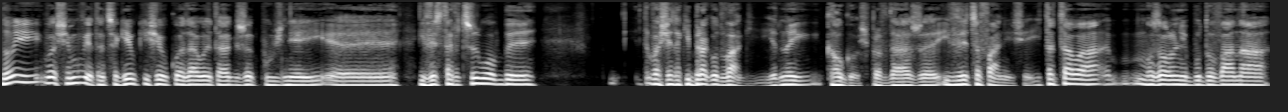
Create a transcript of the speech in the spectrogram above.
No i właśnie mówię, te cegiełki się układały tak, że później e, i wystarczyłoby właśnie taki brak odwagi jednej kogoś, prawda, że i wycofanie się. I ta cała mozolnie budowana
